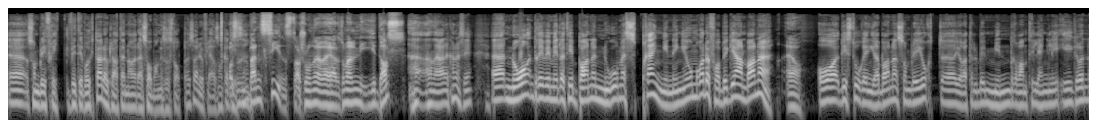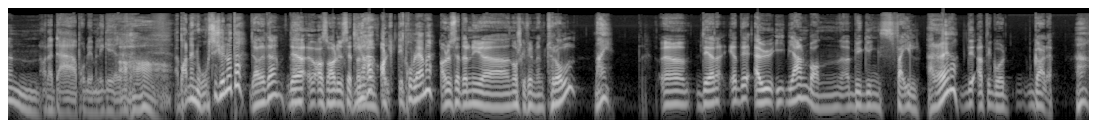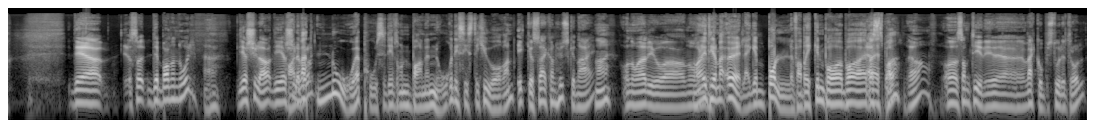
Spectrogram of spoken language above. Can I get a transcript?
eh, som blir fritt, flittig brukt. da. Det er jo klart at Når det er så mange som stopper, så er det jo flere som skal Altså, tisse. bensinstasjon er det her, som er ni dass. Ja, det kan du si. Eh, Nå driver imidlertid Bane Nor med sprengning i området for å bygge jernbane. Ja. Og de store inngrepene som blir gjort, eh, gjør at det blir mindre vann tilgjengelig i grunnen. Og det er der problemet ligger. Aha. Det er Bane Nors skyld, vet du. Ja, det er det. det er, altså, har du sett De den, har alltid problemet. har du sett den nye norske filmen Troll? Nei, Uh, det er òg er jernbanebyggingsfeil. er det det, ja? Det, at det går galt. Ja. Det, så det er Bane Nor. De er skylda. De har Har skylda det for vært noe positivt rundt Bane Nor de siste 20 årene? Ikke så jeg kan huske, nei. Nei. Og nå er det jo uh, Nå er de til og med ødelegge bollefabrikken på, på på Espa. Ja, og samtidig uh, vekke opp store troll.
